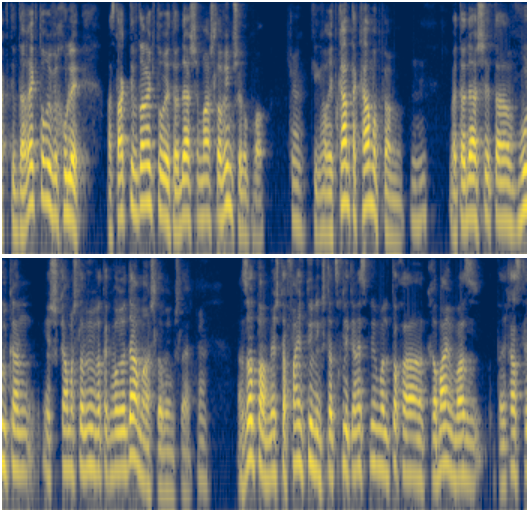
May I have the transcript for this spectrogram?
Active Directory וכולי. אז את ה Active Directory אתה יודע שמה השלבים שלו כבר. כן. כי כבר התקנת כמה פעמים. מהמם. ואתה יודע שאת הוולקן יש כמה שלבים ואתה כבר יודע מה השלבים שלהם. כן. אז עוד פעם, יש את ה fine tuning שאתה צריך להיכנס פנימה לתוך הקרביים ואז אתה נכנס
